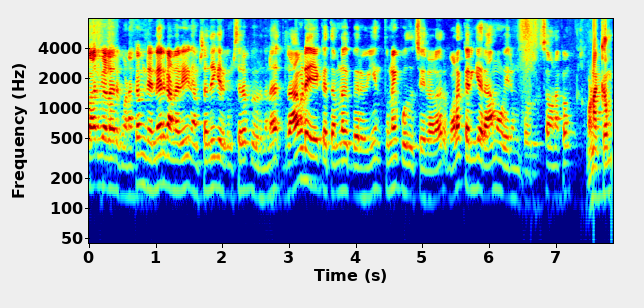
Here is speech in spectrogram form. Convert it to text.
பார்வையாளருக்கு வணக்கம். இந்த நேர்காணலில் நாம் சந்திக்க இருக்கும் சிறப்பு விருந்தினர் திராவிட இயக்க தமிழக பேரவையின் துணை பொதுச் செயலாளர் வழக்கறிஞர் ராம வைரமுத்து அவர்கள். சார் வணக்கம். வணக்கம்.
